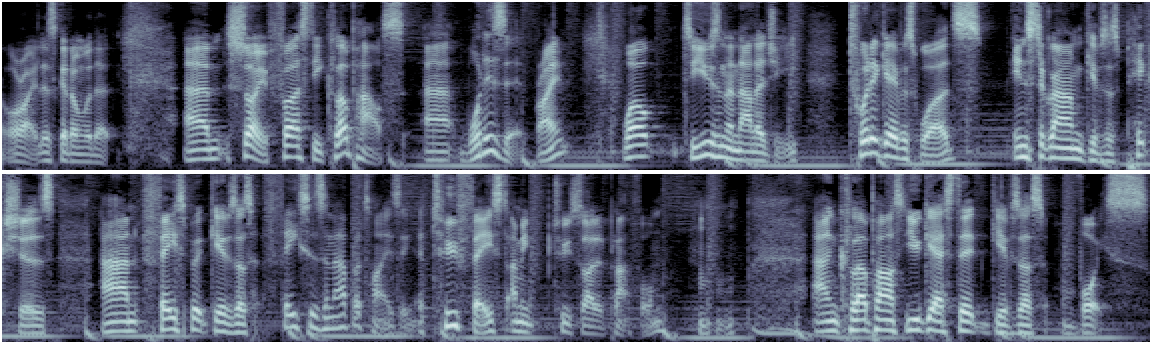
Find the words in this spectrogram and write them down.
All right, let's get on with it. Um, so, firstly, Clubhouse. Uh, what is it, right? Well, to use an analogy, Twitter gave us words, Instagram gives us pictures, and Facebook gives us faces and advertising. A two faced, I mean, two sided platform. and Clubhouse, you guessed it, gives us voice.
